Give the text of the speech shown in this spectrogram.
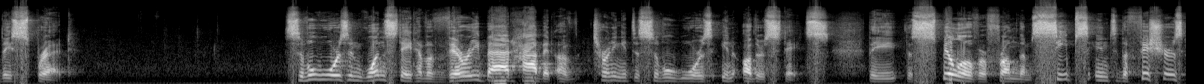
they spread. Civil wars in one state have a very bad habit of turning into civil wars in other states. The, the spillover from them seeps into the fissures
